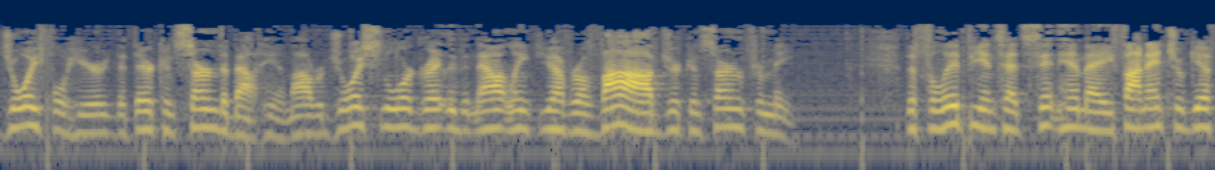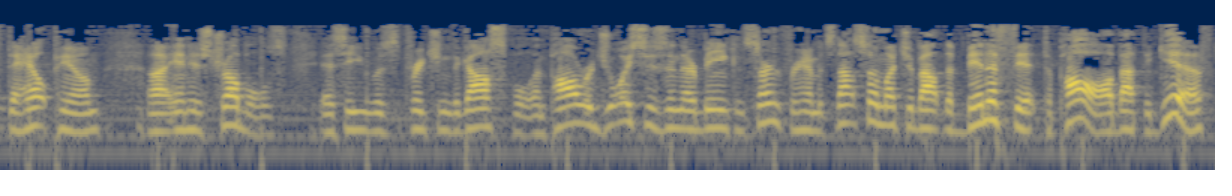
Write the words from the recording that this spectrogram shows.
joyful here, that they're concerned about him. I rejoice in the Lord greatly that now at length you have revived your concern for me the Philippians had sent him a financial gift to help him uh, in his troubles as he was preaching the gospel. And Paul rejoices in their being concerned for him. It's not so much about the benefit to Paul, about the gift.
